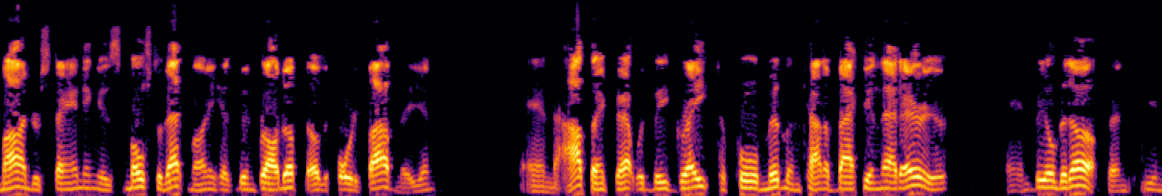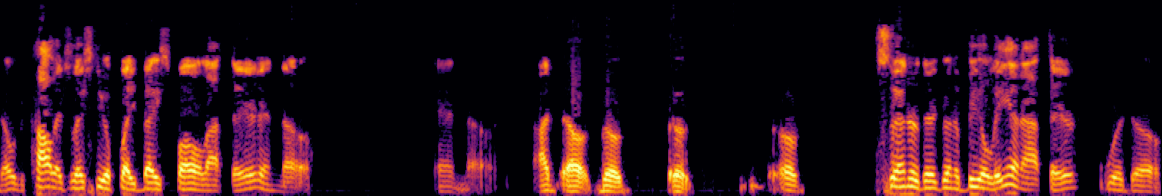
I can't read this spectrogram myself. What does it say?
my understanding is most of that money has been brought up to other 45 million. And I think that would be great to pull Midland kind of back in that area and build it up. And, you know, the college, they still play baseball out there and, uh, and, uh, I, uh, the, the, uh, center they're going to build in out there would, uh,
